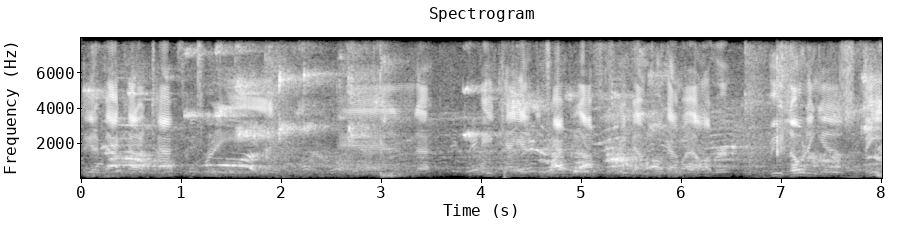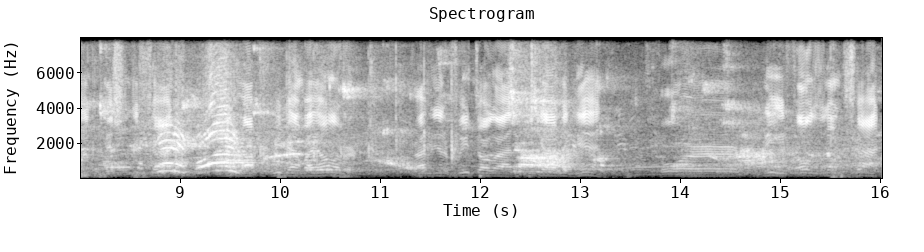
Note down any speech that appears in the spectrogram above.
They get it back out on top for three. And uh, Mead can't get it to drop it off for the rebound. Pulled down by Oliver. Reloading is Mead. Missing the shot. Dropped Off the rebound by Oliver. Driving in the free throw line. And he got it again for Mead. Follows his own shot.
